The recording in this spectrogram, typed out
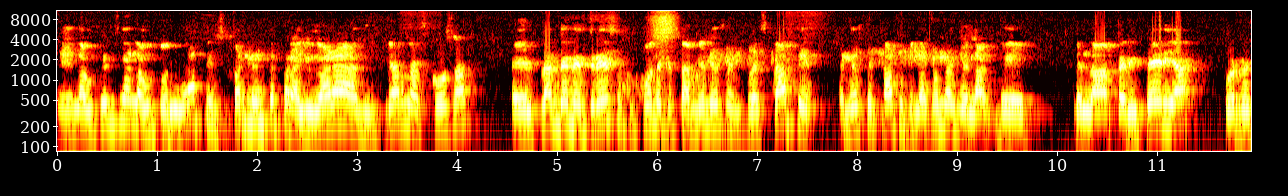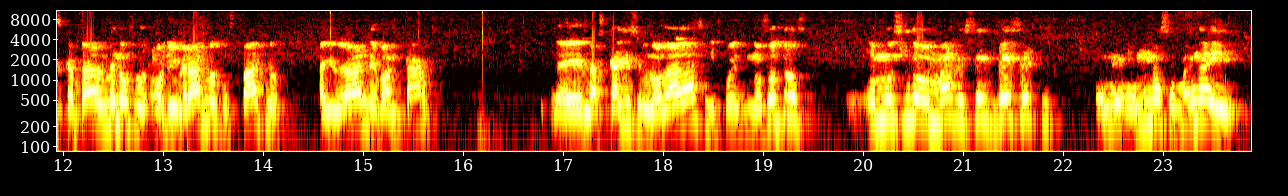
eh, la ausencia de la autoridad, principalmente para ayudar a limpiar las cosas. El plan de N3 se supone que también es el rescate, en este caso, de las zonas de la, de, la periferia, pues rescatar al menos o, liberar los espacios, ayudar a levantar eh, las calles enlodadas y pues nosotros hemos ido más de seis veces en, en una semana y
